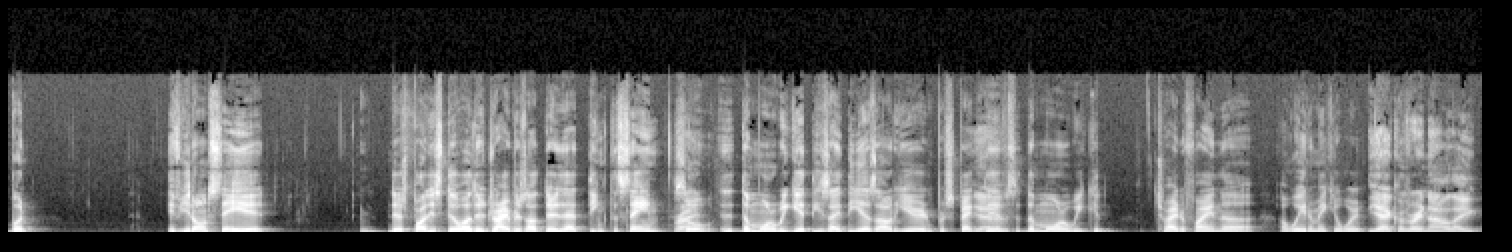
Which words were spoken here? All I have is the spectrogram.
but if you don't say it, there's probably still other drivers out there that think the same. Right. So the more we get these ideas out here and perspectives, the more we could try to find a, a way to make it work. Yeah, because right now, like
